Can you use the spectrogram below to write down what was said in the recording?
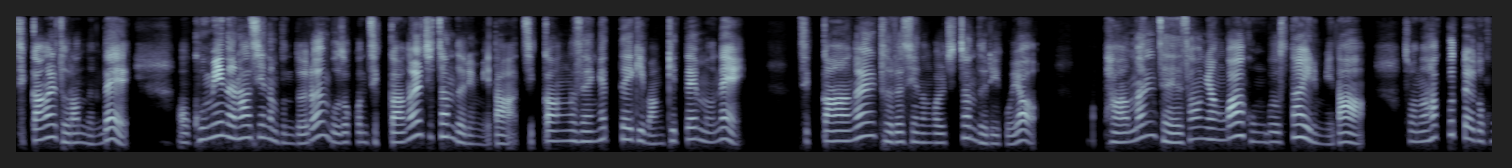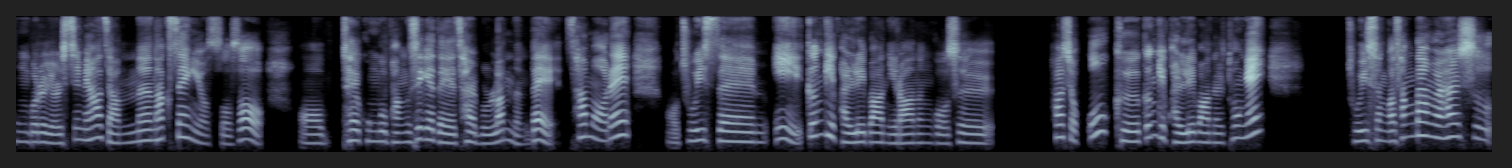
직강을 들었는데 어, 고민을 하시는 분들은 무조건 직강을 추천드립니다. 직강생 혜택이 많기 때문에 직강을 들으시는 걸 추천드리고요. 다음은 제 성향과 공부 스타일입니다. 저는 학부 때도 공부를 열심히 하지 않는 학생이었어서 어, 제 공부 방식에 대해 잘 몰랐는데 3월에 어, 조이쌤이 끈기 관리반이라는 것을 하셨고 그 끈기 관리반을 통해 조이쌤과 상담을 할수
